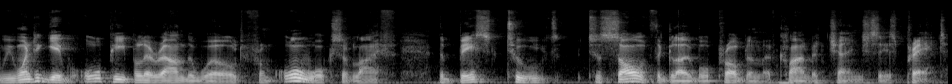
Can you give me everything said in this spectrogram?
We want to give all people around the world, from all walks of life, the best tools to solve the global problem of climate change, says Pratt.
